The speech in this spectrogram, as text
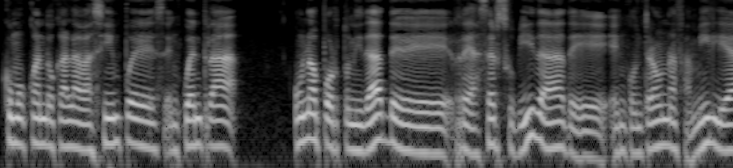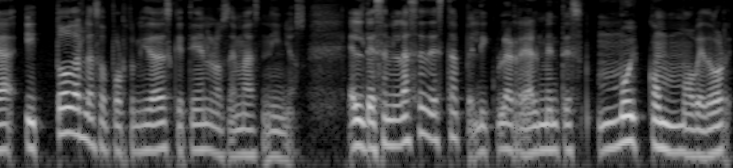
como cuando Calabacín pues encuentra una oportunidad de rehacer su vida, de encontrar una familia y todas las oportunidades que tienen los demás niños. El desenlace de esta película realmente es muy conmovedor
